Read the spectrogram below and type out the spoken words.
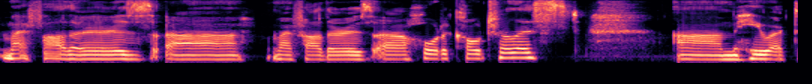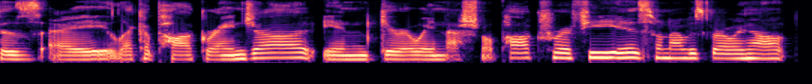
my father is uh, my father is a horticulturalist. Um, he worked as a like a park ranger in Girraween National Park for a few years when I was growing up.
